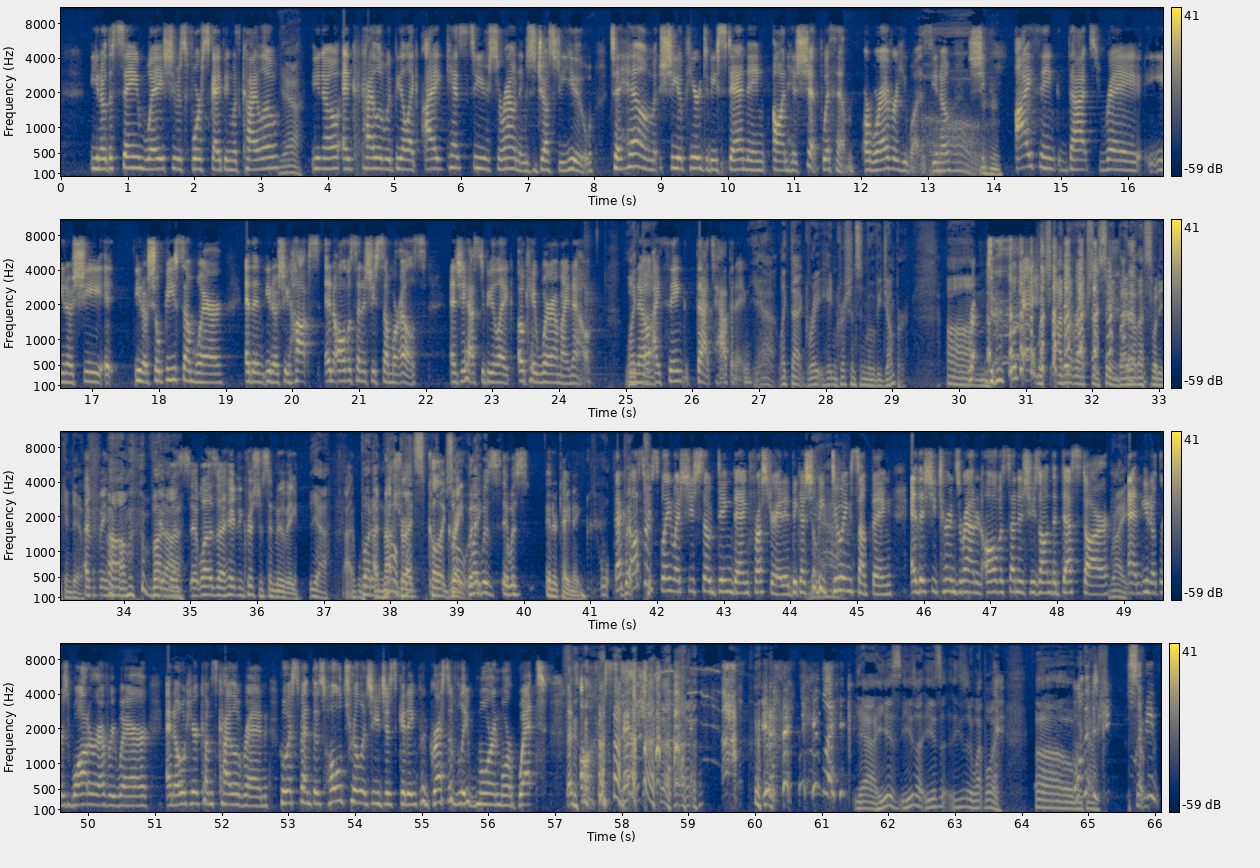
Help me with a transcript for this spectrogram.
you know the same way she was force skyping with Kylo. Yeah. you know, and Kylo would be like, "I can't see your surroundings, just you." To him, she appeared to be standing on his ship with him or wherever he was. You know, Oh. she. Mm-hmm. I think that's Rey. You know, she. It, you know, she'll be somewhere, and then you know she hops, and all of a sudden she's somewhere else, and she has to be like, "Okay, where am I now?" Like you know, that- I think that's happening. Yeah, like that great Hayden Christensen movie Jumper, okay. which I've never actually seen, but I know that's what he can do. I mean, um, but it uh, was it was a Hayden Christensen movie. yeah, I, but uh, I'm not no, sure I'd call it so, great, but like, it was it was entertaining. That could But- also explain why she's so ding dang frustrated because she'll Yeah. be doing something and then she turns around and all of a sudden she's on the Death Star Right. and you know there's water everywhere and oh here comes Kylo Ren who has spent this whole trilogy just getting progressively more and more wet. That's all I'm saying. you know I mean? Like yeah, he is. He's a he's a, he's a wet boy. Oh my well, gosh! I mean,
